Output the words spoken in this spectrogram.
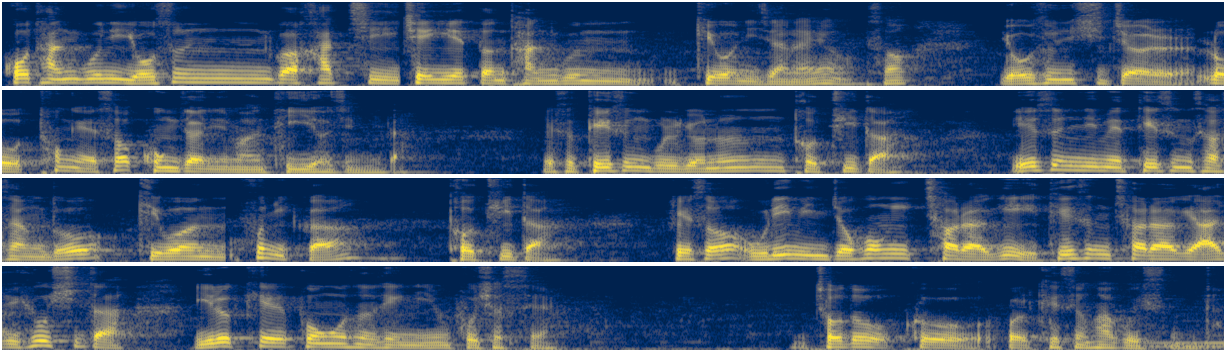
그 단군이 요순과 같이 제의했던 단군 기원이잖아요. 그래서 요순 시절로 통해서 공자님한테 이어집니다. 그래서 대승불교는 더 뒤다. 예수님의 대승 사상도 기원 후니까 더 뒤다. 그래서 우리 민족 홍익 철학이 대승 철학의 아주 효시다. 이렇게 봉호 선생님은 보셨어요. 저도 그걸 계승하고 있습니다.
